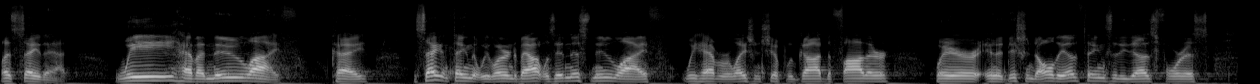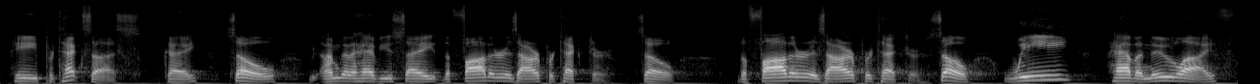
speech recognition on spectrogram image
Let's say that. We have a new life. Okay? The second thing that we learned about was in this new life, we have a relationship with God the Father, where in addition to all the other things that He does for us, He protects us. Okay? So, I'm going to have you say, The Father is our protector. So, the Father is our protector. So, we have a new life.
